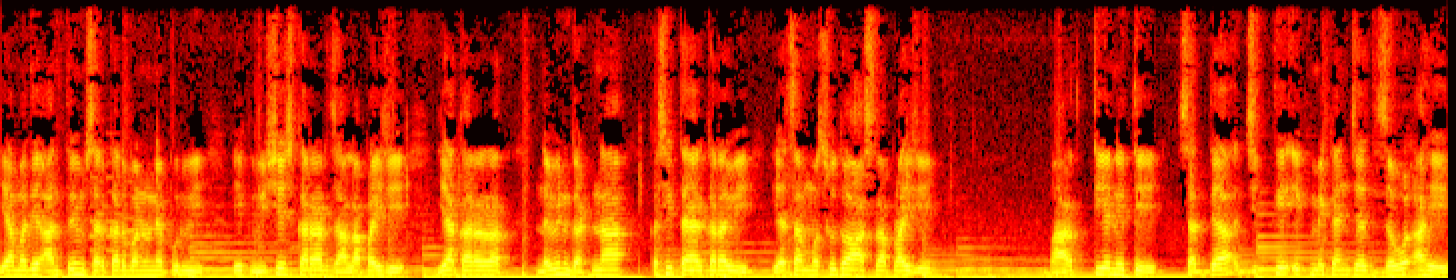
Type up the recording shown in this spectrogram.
यामध्ये अंतरिम सरकार बनवण्यापूर्वी एक विशेष करार झाला पाहिजे. या करारात नवीन घटना कशी तयार करावी याचा मसुदा असला पाहिजे. भारतीय नेते सध्या जितके एकमेकांच्या जवळ आहे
